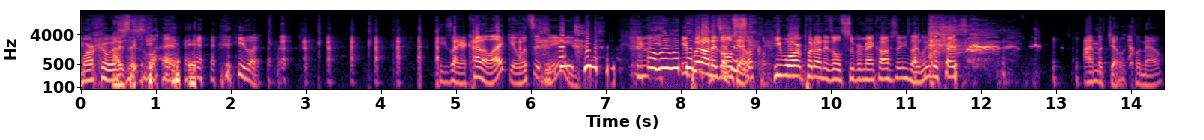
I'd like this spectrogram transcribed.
Marco I is was just like, he's like, he's like, I kind of like it. What's it mean? He, like, what he the put on his old Jellicle. he wore put on his old Superman costume. He's like, let me go try this. I'm a Jellicle now.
